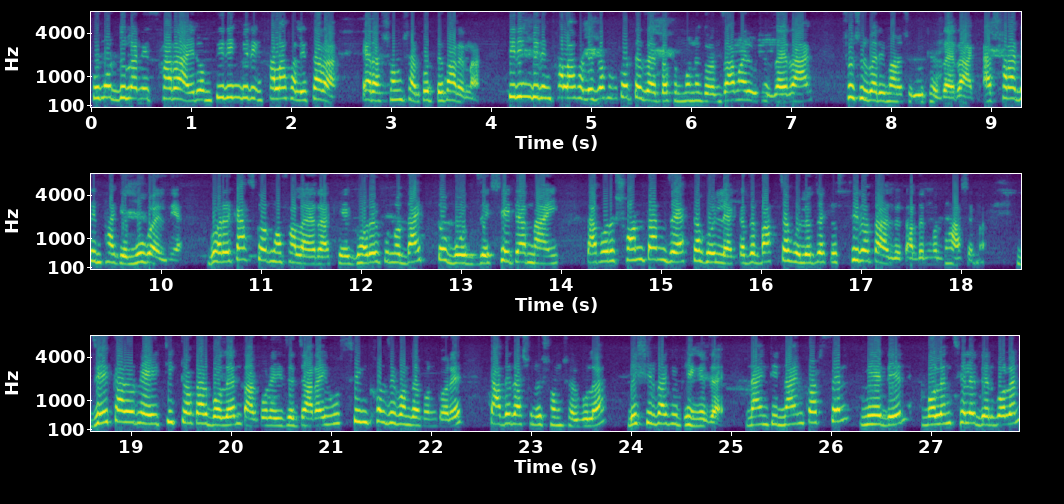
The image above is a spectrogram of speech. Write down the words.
কোমর দুলানি ছাড়া, এরকম তিরিং বিরিং ফালাফালি ছাড়া এরা সংসার করতে পারে না। তিরিং বিরিং ফালাফালি যখন করতে যায়, তখন মনে করেন জামাই উঠে যায় রাগ শ্বশুর বাড়ির মানুষের উঠে যায় রাগ। আর সারাদিন থাকে মোবাইল নিয়ে। ঘরের কাজকর্ম ফালায় রাখে, ঘরের কোনো দায়িত্ব বোধ যে সেটা নাই, তারপরে সন্তান যে একটা হইলে, একটা যে বাচ্চা হইলে যে একটা স্থিরতা আসবে তাদের মধ্যে আসে না। যে কারণে এই টিকটকার বলেন, তারপরে এই যে যারা এই উচ্ছৃঙ্খল জীবনযাপন করে, তাদের আসলে সংসারগুলা বেশিরভাগই ভেঙে যায়। নাইনটি নাইন পার্সেন্ট মেয়েদের বলেন, ছেলেদের বলেন,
